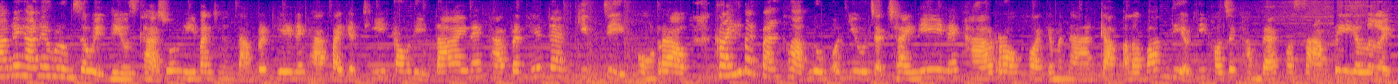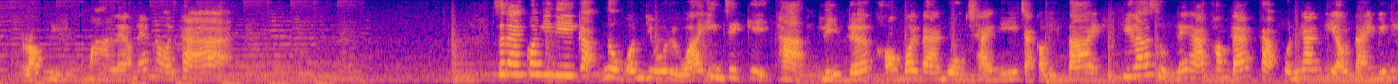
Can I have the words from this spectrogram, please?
ามนะคะใน Room Service News ค่ะ ช่วงนี้บันเทิงต่างประเทศนะคะ ไปกันที่เกาหลีใต้นะคะ ประเทศแดนกิมจิของเรา ใครที่เป็นแฟนคลับหนุ่มอนยูจากชายนี่นะคะ รอคอยกันมานานกับอัลบั้มเดี่ยวที่เขาจะคัมแบ็กมา 3 ปีกันเลย รอบนี้มาแล้วแน่นอนค่ะ ดงความยินดีกับหนุ่มอนยูหรือว่าอินจิกิค่ะลีดเดอร์ของบอยแบนด์วงชายนี่จากเกาหลีใต้ ที่ล่าสุดนะคะคัมแบ็กกับผลงานเดี่ยวในมินิ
